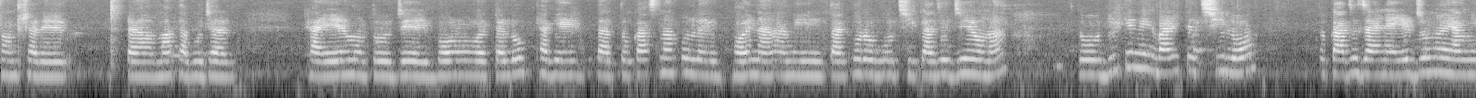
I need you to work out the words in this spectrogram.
সংসারের মাথা বোঝার ঠাইয়ের মতো যে বড় একটা লোক থাকে, তার তো কাজ না করলে হয় না। আমি তারপরেও বলছি, কাজে যেও না। তো দুই, তিন দিন বাড়িতে ছিল, তো কাজে যায় না এর জন্যই আমি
